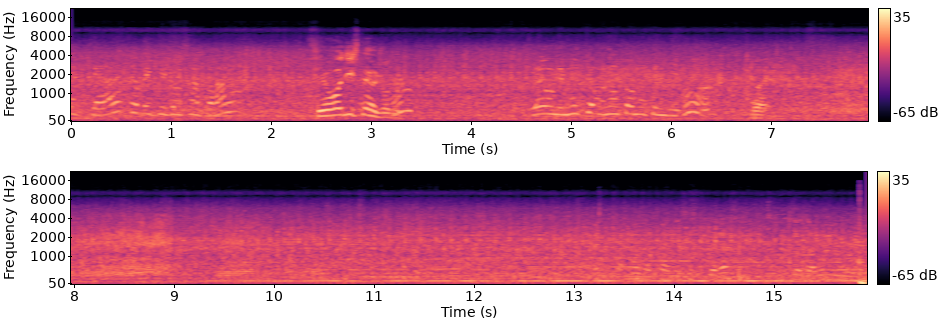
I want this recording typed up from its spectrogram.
4x4 avec des gens sympas. C'est Euro Disney aujourd'hui. Là, on est monté, on a encore monté le niveau, hein. Ouais. J'ai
